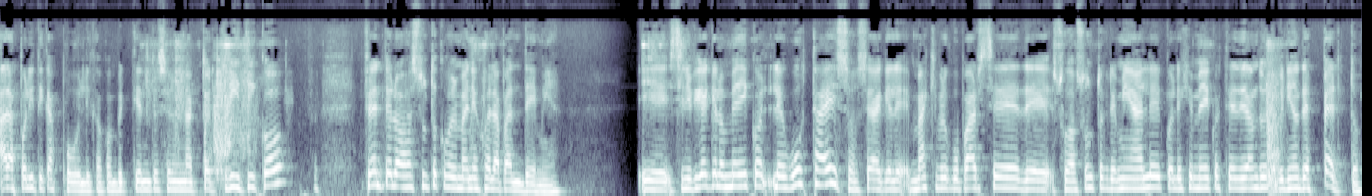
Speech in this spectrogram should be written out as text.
a las políticas públicas, convirtiéndose en un actor crítico frente a los asuntos como el manejo de la pandemia. Eh, significa que a los médicos les gusta eso, o sea, que más que preocuparse de sus asuntos gremiales, el Colegio Médico esté dando una opinión de expertos.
